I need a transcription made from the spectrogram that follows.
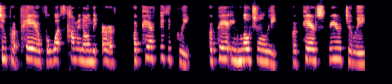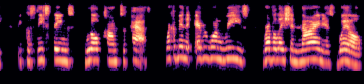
to prepare for what's coming on the earth prepare physically, prepare emotionally, prepare spiritually, because these things will come to pass. Recommend that everyone reads Revelation 9 as well,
